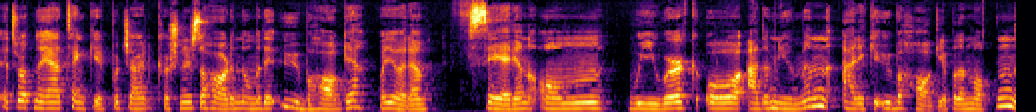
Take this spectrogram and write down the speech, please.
Jeg tror at når jeg tenker på Jared Kushner, så har det noe med det ubehaget å gjøre. Serien om WeWork og Adam Newman er ikke ubehagelig på den måten.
